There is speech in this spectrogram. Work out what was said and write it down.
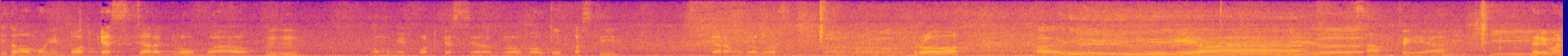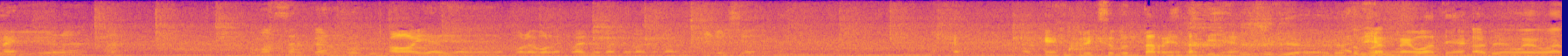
kita ngomongin podcast secara global. Mm-mm. ngomongin podcast secara global tuh pasti sekarang udah luas. Bro. Gila. Gila. sampai ya. Dari mana? Memasarkan produk. Oh iya iya iya. Iya. boleh boleh. Lanjut lanjut lanjut lanjut. Oke break sebentar ya tadi ya. Ya ada, ada teman. yang lewat ya. Ada yang lewat.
